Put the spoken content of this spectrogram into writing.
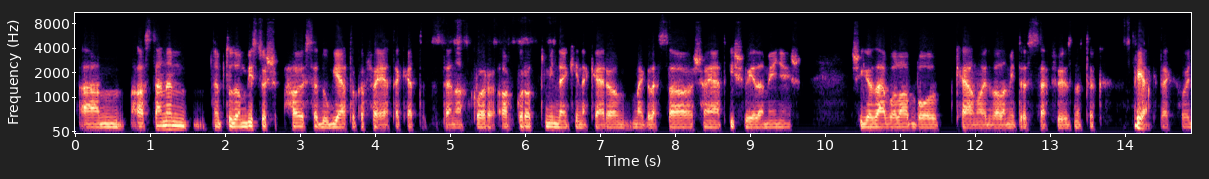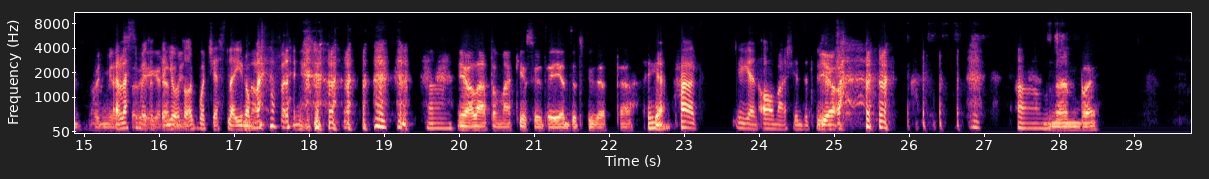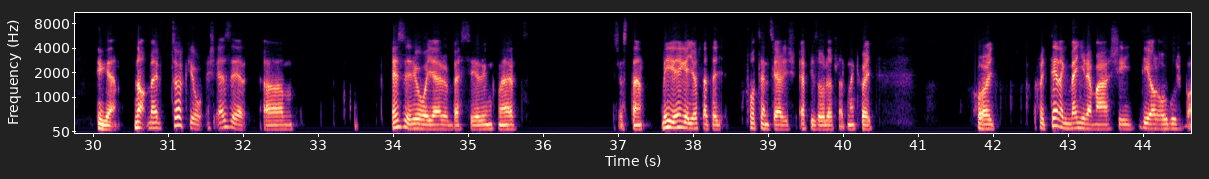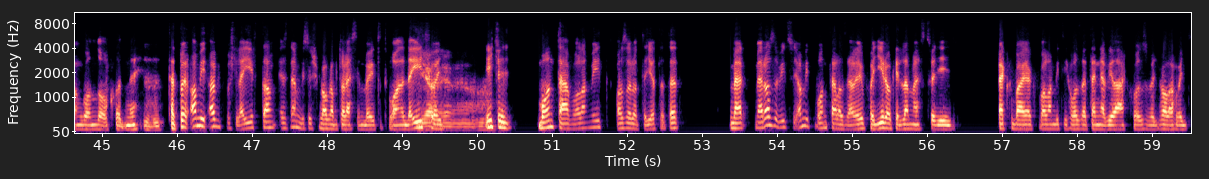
Um, aztán nem, nem tudom, biztos, ha összedugjátok a fejeteket, ten, akkor, akkor ott mindenkinek erről meg lesz a saját kis véleménye, és, és igazából abból kell majd valamit összefőznötök Ja. nektek, hogy, hogy mi Lesz, lesz a lesz egy dolog, bocs, ezt leírom, Na. elfelejtettem. ja, látom, már készült egy jegyzetfüzettel. Igen, hát igen, almás jegyzet. Ja, Um, nem baj. igen, na, mert tök jó, és ezért, um, ezért jó, hogy erről beszélünk, mert és aztán még egy ötlet, egy potenciális epizód ötletnek, hogy, hogy, hogy tényleg mennyire más így dialógusban gondolkodni. Uh-huh. Tehát ami, amit most leírtam, ez nem biztos, hogy magamtól eszembe jutott volna, de így, ja, hogy ja, ja. Így, hogy mondtál valamit, az adott egy ötletet, mert, mert az a vicc, hogy amit mondtál az előbb, hogy írok egy lemezt, hogy így megpróbáljak valamit így hozzátenni a világhoz, vagy valahogy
